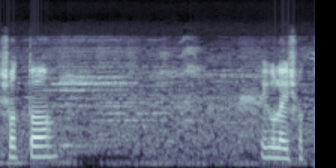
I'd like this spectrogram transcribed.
সত্য। এগুলাই সত্য।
